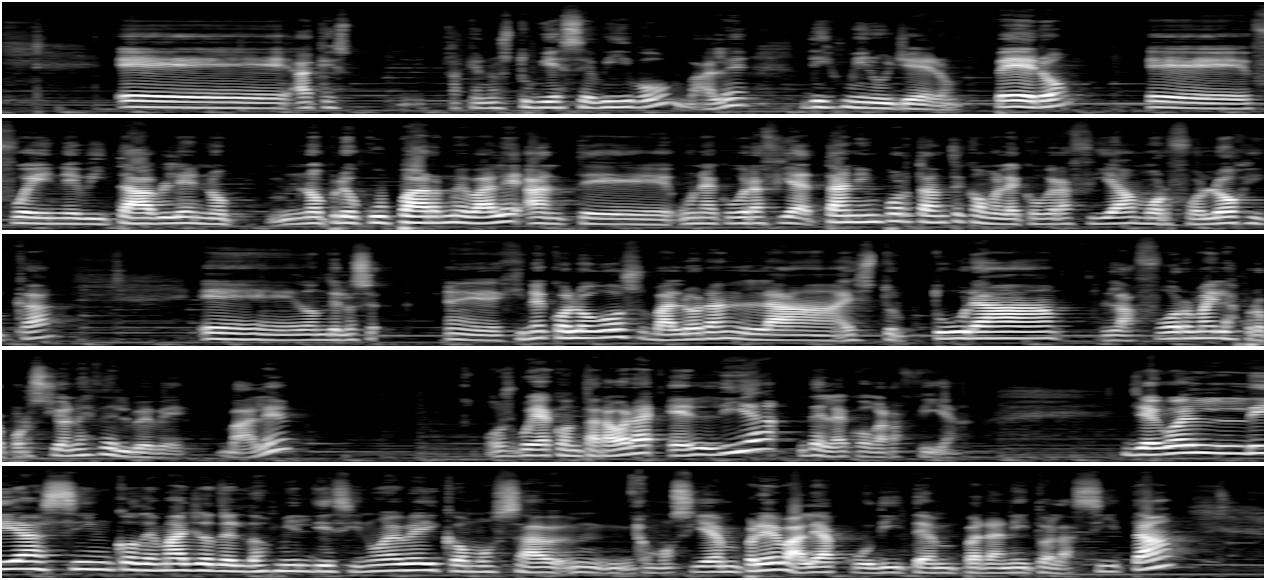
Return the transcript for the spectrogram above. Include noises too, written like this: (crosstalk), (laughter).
eh, a, que, a, que, no estuviese vivo, ¿vale? Disminuyeron. Pero eh, fue inevitable no, no, preocuparme, ¿vale? Ante una ecografía tan importante como la ecografía morfológica, donde los ginecólogos valoran la estructura, la forma y las proporciones del bebé, ¿vale? Os voy a contar ahora el día de la ecografía. Llegó el día 5 de mayo del 2019 y como, como siempre, ¿vale? Acudí tempranito a la cita.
